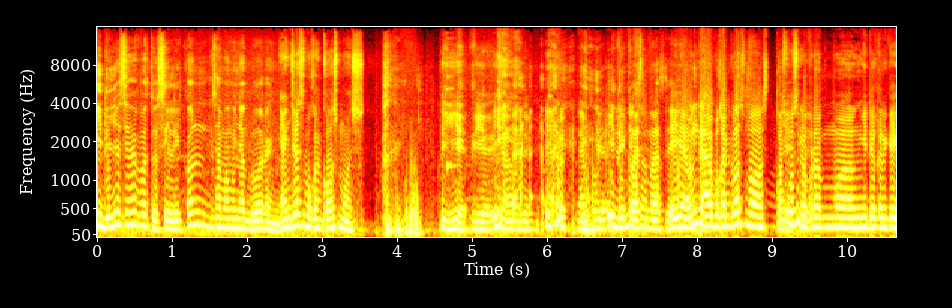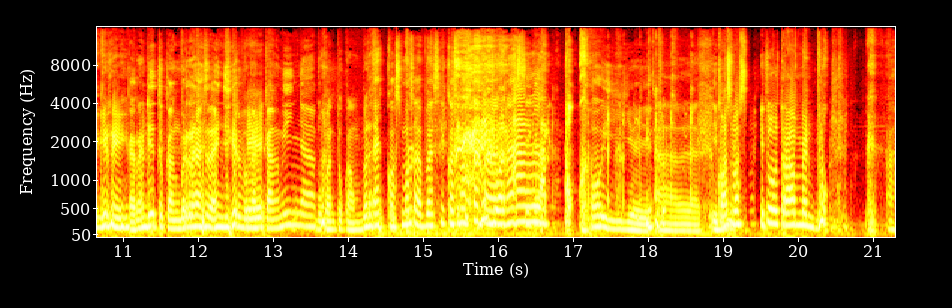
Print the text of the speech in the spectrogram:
Idenya siapa tuh? Silikon sama minyak goreng. yang jelas bukan kosmos Iya, iya. Iya, ide kosmos ya. Iya enggak bukan kosmos. Kosmos Iya, nggak pernah mengidekan kayak gini. Karena dia tukang beras anjir, bukan Iya. kang minyak. Bukan tukang beras. Eh, kosmos apa sih? Kosmos kan jual nasi kan? Oh iya, iya, alat. Kosmos itu Ultraman buk. Ah,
